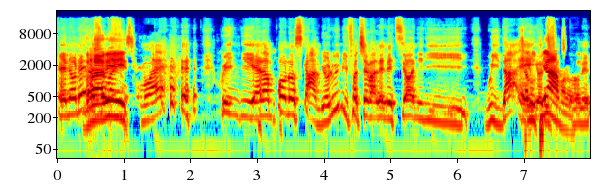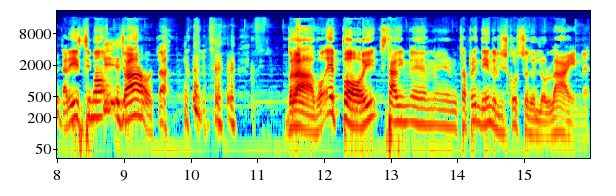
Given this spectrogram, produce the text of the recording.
E non era bravissimo, eh? Quindi era un po' uno scambio. Lui mi faceva le lezioni di guida Salutiamolo, le... carissimo. Ciao, ciao. Bravo. E poi stavi ehm, intraprendendo il discorso dell'online.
